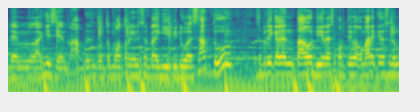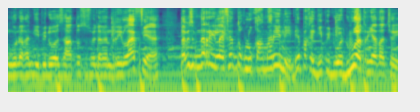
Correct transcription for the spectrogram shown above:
ada yang lagi sih yang terupdate untuk motor ini sudah bagi GP21 Seperti kalian tahu di Race Portimao kemarin kita sudah menggunakan GP21 sesuai dengan real life-nya. Tapi sebenarnya real life-nya untuk Luca Marini dia pakai GP22 ternyata cuy.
